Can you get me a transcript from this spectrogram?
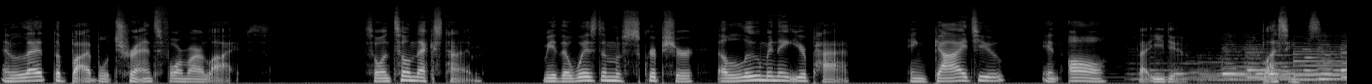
and let the Bible transform our lives. So until next time, may the wisdom of Scripture illuminate your path and guide you in all that you do. Blessings.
